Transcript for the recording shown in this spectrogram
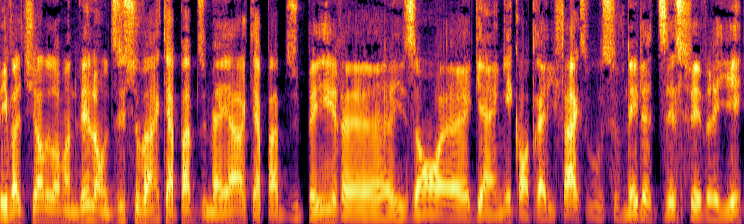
Les Voltigeurs de Drummondville, on le dit souvent, capables du meilleur, capables du pire. Euh, ils ont euh, gagné contre Halifax, vous vous souvenez, le 10 février,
